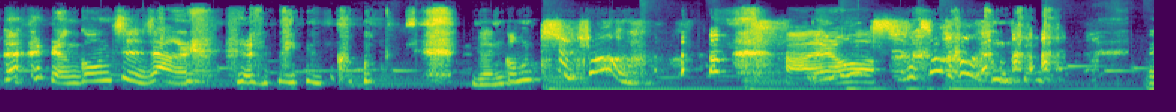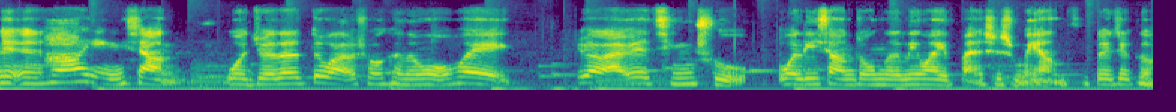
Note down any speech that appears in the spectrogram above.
人工智障人民公，人工智障。好，然后你你说到影响，我觉得对我来说，可能我会。越来越清楚我理想中的另外一半是什么样子，对这个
